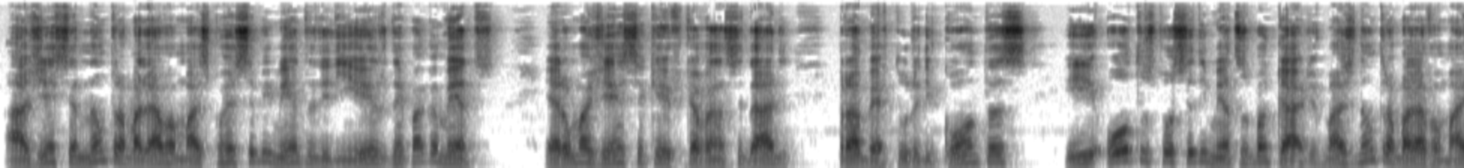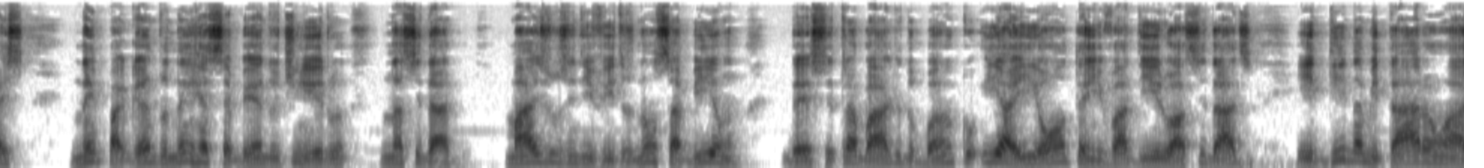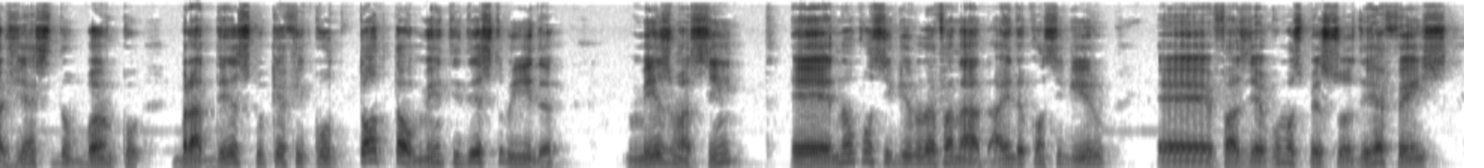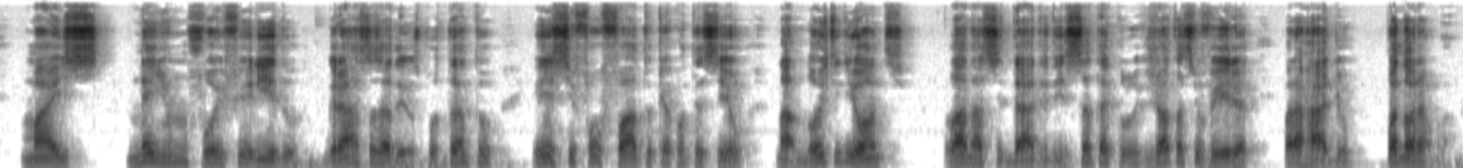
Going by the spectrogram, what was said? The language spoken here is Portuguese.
a agência não trabalhava mais com recebimento de dinheiros nem pagamentos. Era uma agência que ficava na cidade para abertura de contas e outros procedimentos bancários, mas não trabalhava mais nem pagando nem recebendo dinheiro na cidade. Mas os indivíduos não sabiam desse trabalho do banco e aí ontem invadiram as cidades e dinamitaram a agência do banco Bradesco que ficou totalmente destruída. Mesmo assim, é, não conseguiram levar nada, ainda conseguiram é, fazer algumas pessoas de reféns, mas nenhum foi ferido, graças a Deus. Portanto, esse foi o fato que aconteceu na noite de ontem, lá na cidade de Santa Cruz. J. Silveira, para a Rádio Panorama.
